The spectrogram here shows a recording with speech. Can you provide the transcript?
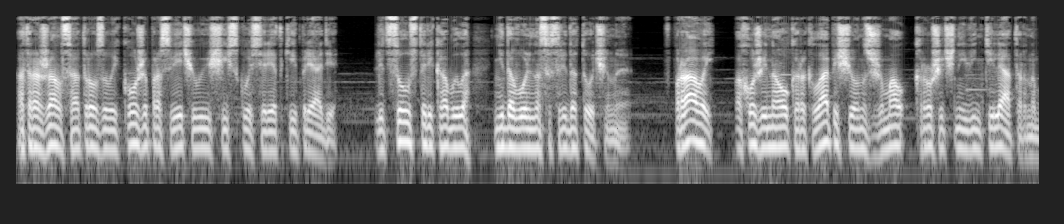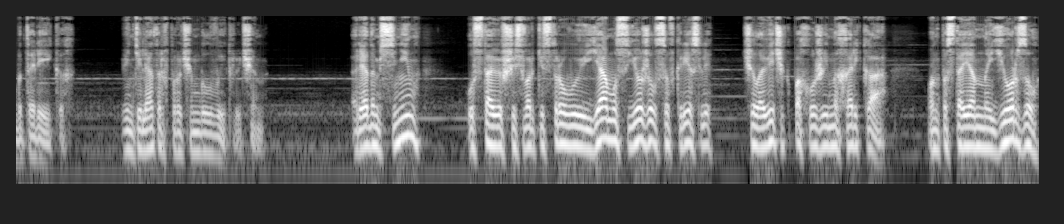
отражался от розовой кожи, просвечивающей сквозь редкие пряди. Лицо у старика было недовольно сосредоточенное. В правой, похожей на окорок лапище, он сжимал крошечный вентилятор на батарейках. Вентилятор, впрочем, был выключен. Рядом с ним, уставившись в оркестровую яму, съежился в кресле человечек, похожий на хорька. Он постоянно ерзал,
